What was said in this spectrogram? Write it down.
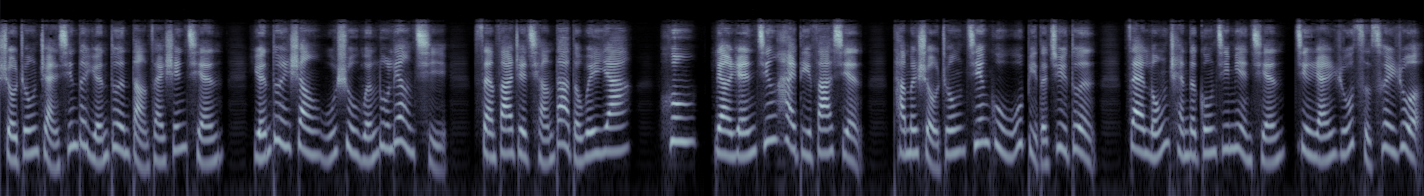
手中崭新的圆盾挡在身前，圆盾上无数纹路亮起，散发着强大的威压。轰！两人惊骇地发现，他们手中坚固无比的巨盾，在龙尘的攻击面前，竟然如此脆弱。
